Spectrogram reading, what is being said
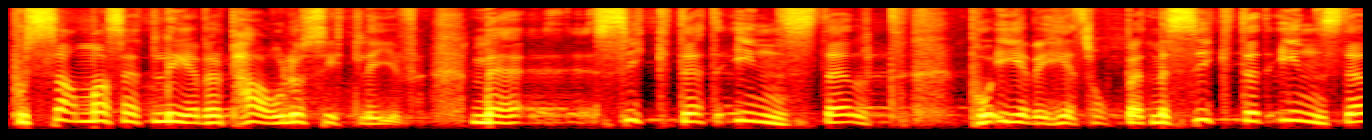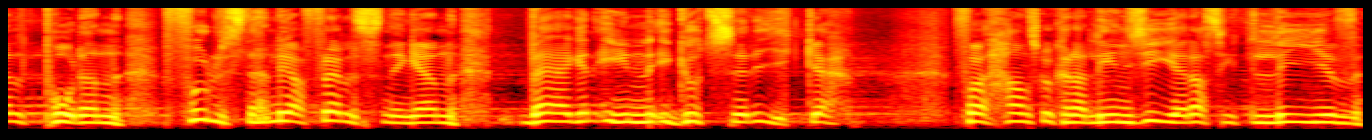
På samma sätt lever Paulus sitt liv med siktet inställt på evighetshoppet, med siktet inställt på den fullständiga frälsningen, vägen in i Guds rike. För att han ska kunna linjera sitt liv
